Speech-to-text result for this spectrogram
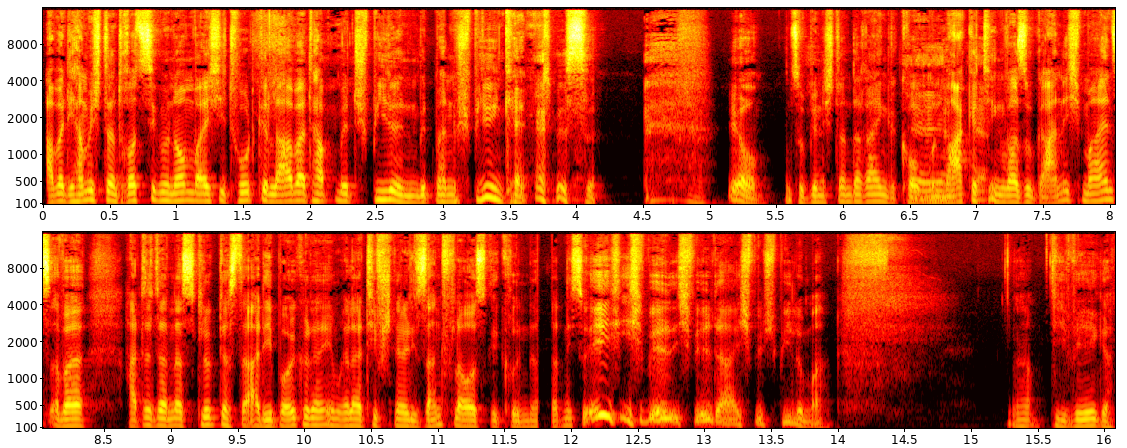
aber die haben mich dann trotzdem genommen, weil ich die totgelabert habe mit Spielen, mit meinen Spielenkenntnissen. ja, und so bin ich dann da reingekommen. Ja, und Marketing ja. war so gar nicht meins, aber hatte dann das Glück, dass der Adi Boyko dann eben relativ schnell die Sunflowers gegründet hat. Nicht so, ich, ich will, ich will da, ich will Spiele machen. Ja, die Wege.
